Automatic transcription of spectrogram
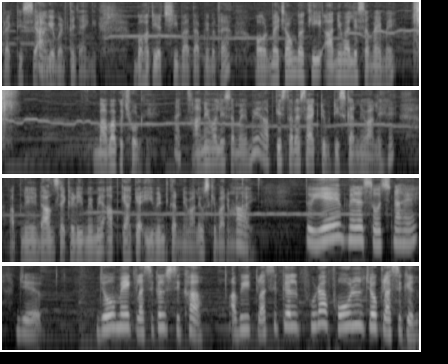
प्रैक्टिस से हाँ। आगे बढ़ते जाएँगे। बहुत ही अच्छी बात आपने बताया और मैं चाहूँगा कि आने वाले समय में बाबा को छोड़ के अच्छा। आने वाले समय में आप किस तरह से एक्टिविटीज़ करने वाले हैं? अपने डांस एकेडमी में आप क्या क्या इवेंट करने वाले हैं? उसके बारे में हाँ। बताइए। तो ये मेरा सोचना है जो जो मैं क्लासिकल सीखा अभी क्लासिकल पूरा फुल जो क्लासिकल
